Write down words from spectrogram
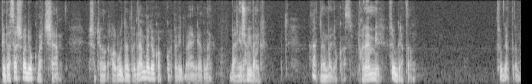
Fideszes vagyok, vagy sem. És hogyha úgy dönt, hogy nem vagyok, akkor pedig beengednek. És mi vagy? Hát nem vagyok az. Ha nem mi? Független. Független.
